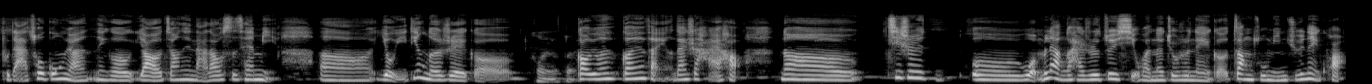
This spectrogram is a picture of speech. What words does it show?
普达措公园，那个要将近达到四千米，嗯，有一定的这个高原反高原高原反应，但是还好。那其实，呃，我们两个还是最喜欢的就是那个藏族民居那块儿，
